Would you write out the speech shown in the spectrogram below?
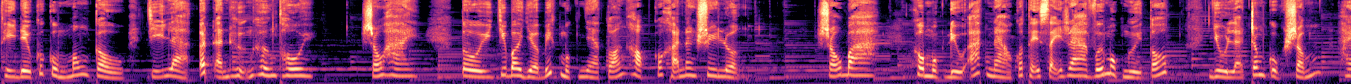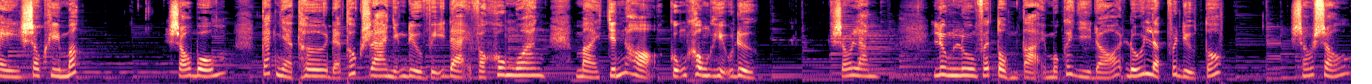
thì đều có cùng mong cầu, chỉ là ít ảnh hưởng hơn thôi. 62, tôi chưa bao giờ biết một nhà toán học có khả năng suy luận. 63, không một điều ác nào có thể xảy ra với một người tốt, dù là trong cuộc sống hay sau khi mất. 64. Các nhà thơ đã thốt ra những điều vĩ đại và khôn ngoan mà chính họ cũng không hiểu được. 65. Luôn luôn phải tồn tại một cái gì đó đối lập với điều tốt. 66.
